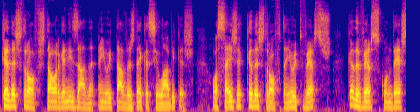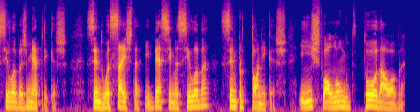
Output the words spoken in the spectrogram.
Cada estrofe está organizada em oitavas decassilábicas, ou seja, cada estrofe tem 8 versos, cada verso com 10 sílabas métricas, sendo a sexta e décima sílaba sempre tónicas, e isto ao longo de toda a obra.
